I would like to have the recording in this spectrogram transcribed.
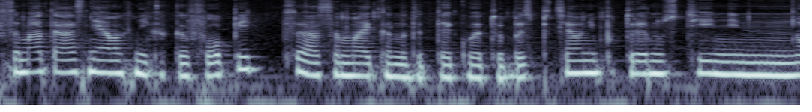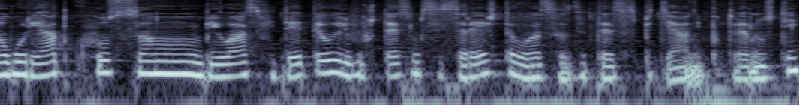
Самата аз нямах никакъв опит, аз съм майка на дете, което е без специални потребности, много рядко съм била свидетел или въобще съм се срещала с дете с специални потребности.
